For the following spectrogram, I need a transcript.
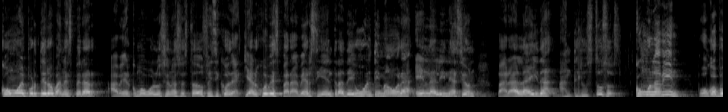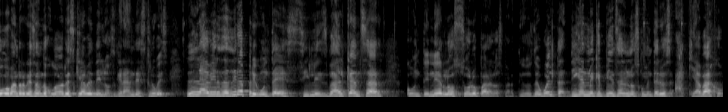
como el portero van a esperar a ver cómo evoluciona su estado físico de aquí al jueves para ver si entra de última hora en la alineación para la ida ante los Tuzos. ¿Cómo la ven? Poco a poco van regresando jugadores clave de los grandes clubes. La verdadera pregunta es si les va a alcanzar contenerlos solo para los partidos de vuelta. Díganme qué piensan en los comentarios aquí abajo.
